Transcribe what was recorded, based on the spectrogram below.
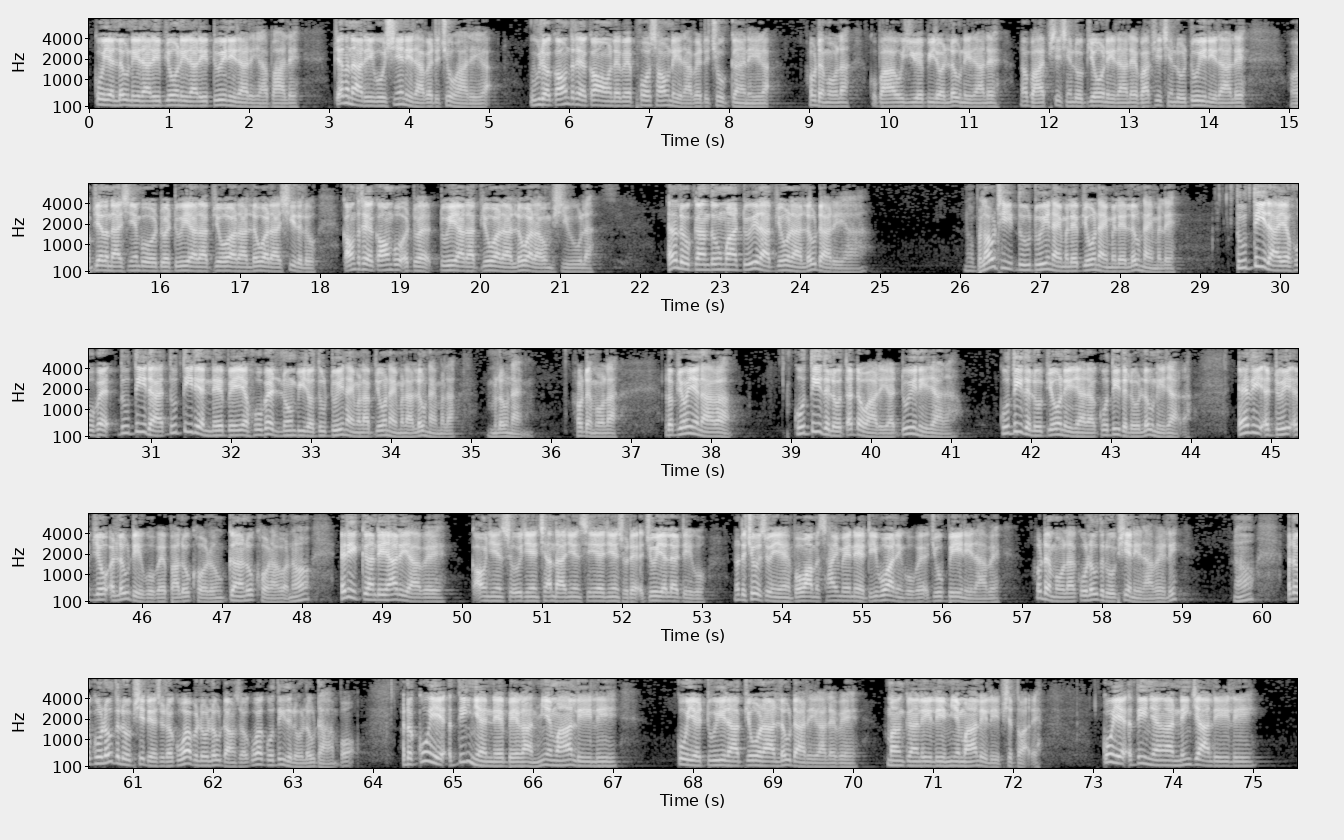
ကိုယ့်ရဲ့လုပ်နေတာတွေပြောနေတာတွေတွေးနေတာတွေဟာဘာလဲပြဿနာတွေကိုရှင်းနေတာပဲတချို့ဟာတွေကပြီးတော့ကောင်းတဲ့ကောင်းအောင်လည်းပဲဖော်ဆောင်နေတာပဲတချို့ကံတွေကဟုတ်တယ်မဟုတ်လားကိုဘာကိုရည်ရွယ်ပြီးတော့လုပ်နေတာလဲနော်ဘာဖြစ်ချင်းလို့ပြောနေတာလဲဘာဖြစ်ချင်းလို့တွေးနေတာလဲဟောပြဿနာရှင်းဖို့အတွက်တွေးရတာပြောရတာလုပ်ရတာရှိတယ်လို့ကောင်းတဲ့ကောင်းဖို့အတွက်တွေးရတာပြောရတာလုပ်ရတာမရှိဘူးလားအဲ့လိုကံသုံးပါတွေးတာပြောတာလုပ်တာတွေဟာနော်ဘလောက်ထိ तू တွေးနိုင်မလဲပြောနိုင်မလဲလုပ်နိုင်မလဲ तू တိတာရဲ့ဟိုဘက် तू တိတာ तू တိတဲ့နယ်ပယ်ရဲ့ဟိုဘက်လွန်ပြီးတော့ तू တွေးနိုင်မလားပြောနိုင်မလားလုပ်နိုင်မလားမလုပ်နိုင်ဘူးဟုတ်တယ်မဟုတ်လားအဲ့တော့ပြောရင်တာက ကိုတိတယ်လို့တတ္တဝါတွေကတွေးနေကြတာကိုတိတယ်လို့ပြောနေကြတာကိုတိတယ်လို့လုပ်နေကြတာအဲ့ဒီအတွေးအပြောအလုပ်တွေကိုပဲဘာလို့ခေါ်တော့ကံလို့ခေါ်တာပေါ့နော်အဲ့ဒီကံတရားတွေကပဲကောင်းခြင်းဆိုခြင်းချမ်းသာခြင်းဆင်းရဲခြင်းဆိုတဲ့အကျိုးရလဒ်တွေကိုနော်တချို့ဆိုရင်ဘဝမဆိုင်မဲနဲ့ဒီဘဝတင်ကိုပဲအကျိုးပေးနေတာပဲဟုတ်တယ်မဟုတ်လားကိုလှုပ်တယ်လို့ဖြစ်နေတာပဲလေနော်အဲ့တော့ကိုလှုပ်တယ်လို့ဖြစ်တယ်ဆိုတော့ကိုကဘယ်လိုလှုပ်တောင်ဆိုတော့ကိုကကိုသိတယ်လို့လှုပ်တာပေါ့အဲ့တော့ကိုယ့်ရဲ့အသိဉာဏ်နယ်ပယ်ကမြင်မာလေးလေး ကိုယ့်ရဲ့တွေးတာပြောတာလှုပ်တာတွေကလည်းပဲမှန်ကန်လေးလေးမြင်မာလေးလေးဖြစ်သွားတယ်ကိုယ့်ရဲ့အသိဉာဏ်ကနှိမ့်ကြလေးလေး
